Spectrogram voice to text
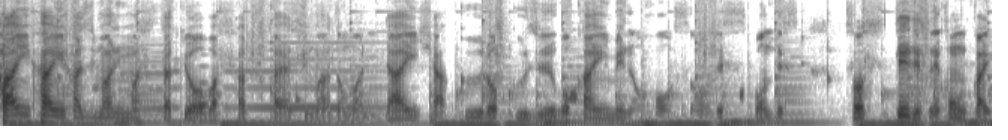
はいはい始まりました京橋初茅島止まり第165回目の放送ですポンですそしてですね今回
